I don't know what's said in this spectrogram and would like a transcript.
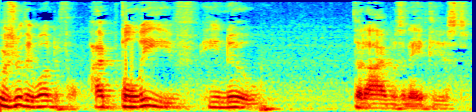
it was really wonderful. I believe he knew that I was an atheist.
